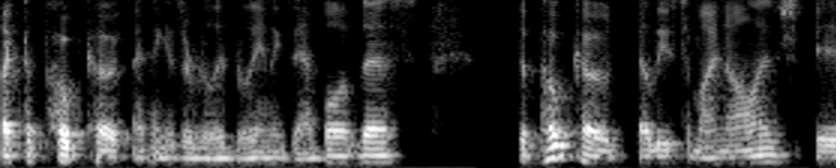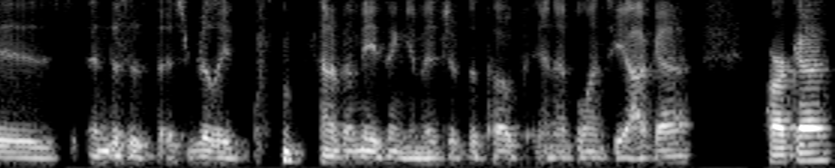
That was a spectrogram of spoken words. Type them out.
like the Pope coat, I think is a really brilliant example of this the Pope coat, at least to my knowledge, is, and this is this really kind of amazing image of the Pope in a Balenciaga parka.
